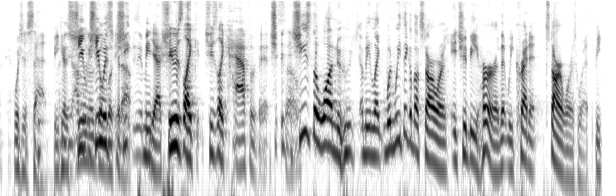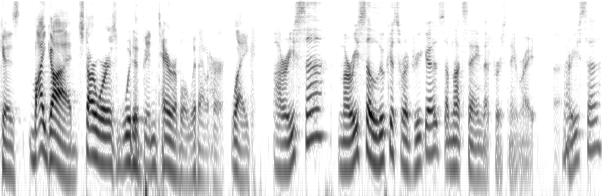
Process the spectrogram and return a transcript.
Okay. which is sad because I'm she she was she. I mean, yeah, she was like she's like half of it. so. She's the one who, I mean, like when we think about Star Wars, it should be her that we credit Star Wars with because my God, Star Wars would have been terrible without her. Like, Marisa? Marisa Lucas Rodriguez? I'm not saying that first name right. Uh, Marisa?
